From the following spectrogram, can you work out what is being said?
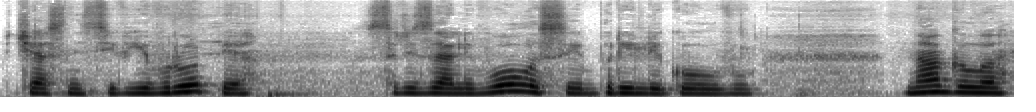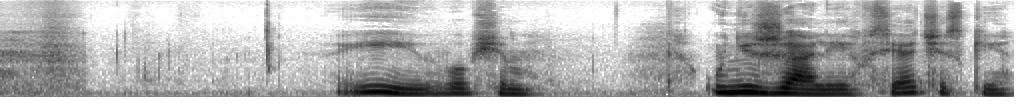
в частности в Европе, срезали волосы брили голову наголо. И, в общем, унижали их всячески,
